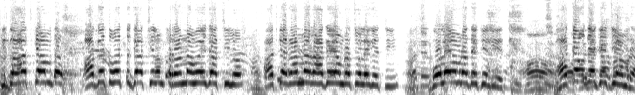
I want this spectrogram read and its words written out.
কিন্তু আজকে আমরা আগে তো হয়তো যাচ্ছিলাম তো রান্না হয়ে যাচ্ছিল আজকে রান্নার আগে আমরা চলে গেছি বলে আমরা দেখে নিয়েছি ভাতেও দেখেছি আমরা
